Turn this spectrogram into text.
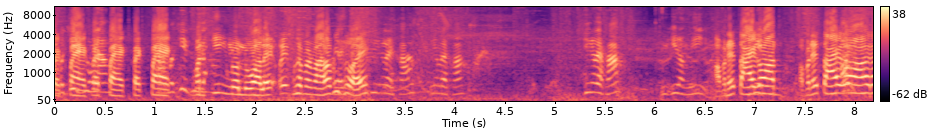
มาแปลกแปลกแปลกแปลกแปลกเอามากินมันกิ้งรัวๆเลยเอ้ยเพื่อนมันมาแล้วพี่สวยยิงอะไรคะยิงอะไรคะยิงอะไรคะยิง อีหลังนี่เอามันให้ตายก่อน เอามันให้ตายก่อน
